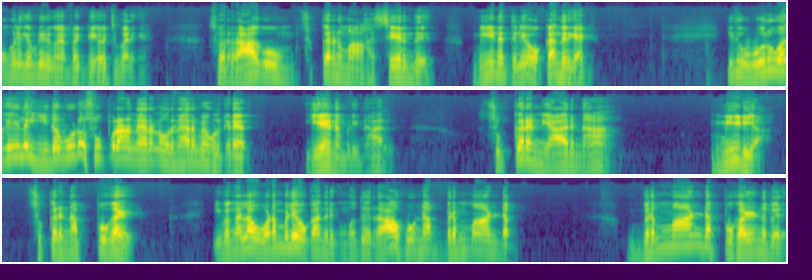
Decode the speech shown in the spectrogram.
உங்களுக்கு எப்படி இருக்கும் எஃபெக்ட் யோசிச்சு பாருங்கள் ஸோ ராகுவும் சுக்கரனுமாக சேர்ந்து மீனத்திலேயே உட்காந்துருக்காங்க இது ஒரு வகையில் இதை விட சூப்பரான நேரம்னு ஒரு நேரமே உங்களுக்கு கிடையாது. ஏன் அப்படின்னால் சுக்கரன் யாருன்னா? மீடியா. சுக்கரன்னா புகழ். இவங்கெல்லாம் உடம்புலேயே உட்காந்துருக்கும் போது ராகுனா பிரம்மாண்டம். பிரம்மாண்ட புகழ்னு பேர்.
